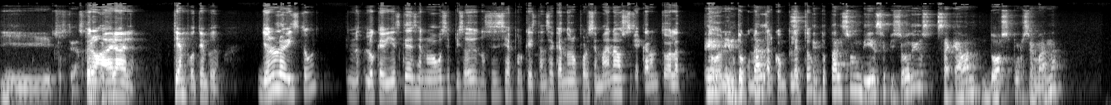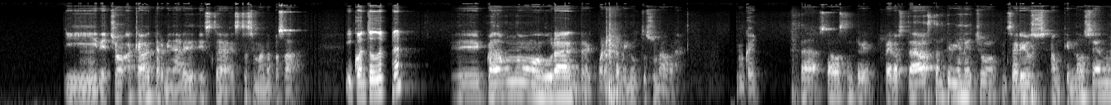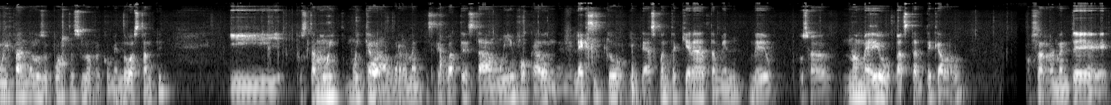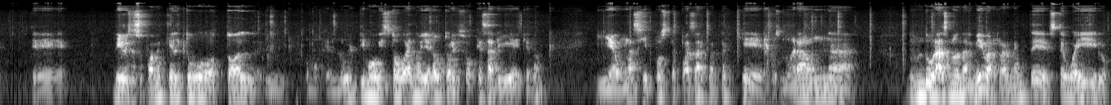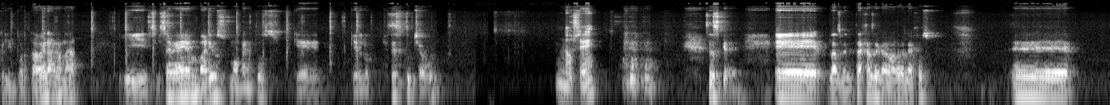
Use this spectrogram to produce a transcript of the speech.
Y pues te das Pero a ver, a ver, tiempo, tiempo. Yo no lo he visto, güey lo que vi es que decían nuevos episodios, no sé si sea porque están sacando uno por semana o si sacaron toda la, eh, todo el documental completo. En total son 10 episodios, sacaban dos por semana. Y de hecho acaba de terminar esta, esta semana pasada. ¿Y cuánto duran? Eh, cada uno dura entre 40 minutos, una hora. Ok. Está, está, bastante bien. Pero está bastante bien hecho. En serio, aunque no sean muy fan de los deportes, los recomiendo bastante. Y pues está muy, muy cabrón. Realmente este cuate estaba muy enfocado en, el éxito y te das cuenta que era también medio, o sea, no medio, bastante cabrón. O sea, realmente, eh, digo, se supone que él tuvo todo el, como que el último visto bueno y él autorizó que salía y que no y aún así pues te puedes dar cuenta que pues no era una, un durazno en almíbar, realmente este güey lo que le importaba era ganar y sí se ve en varios momentos que, que lo que se escucha, güey. No sé. es que eh, las ventajas de grabar de lejos. Eh,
